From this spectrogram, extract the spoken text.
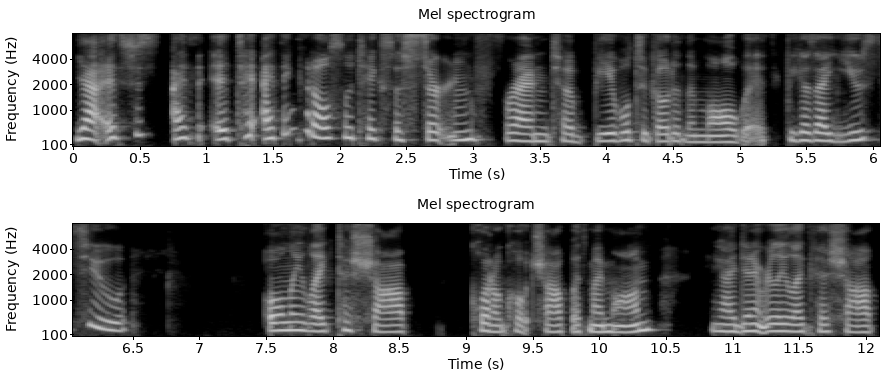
Yeah, it's just I th- it ta- I think it also takes a certain friend to be able to go to the mall with because I used to only like to shop, quote unquote, shop with my mom. Yeah, I didn't really like to shop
